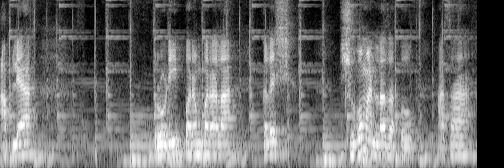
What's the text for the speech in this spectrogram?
आपल्या रूढी परंपराला कलश शुभ मानला जातो असा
